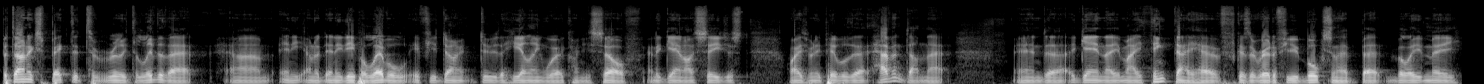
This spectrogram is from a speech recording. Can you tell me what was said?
but don't expect it to really deliver that um, any on any deeper level if you don't do the healing work on yourself. And again, I see just ways many people that haven't done that. And uh, again, they may think they have because they've read a few books and that. But believe me,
